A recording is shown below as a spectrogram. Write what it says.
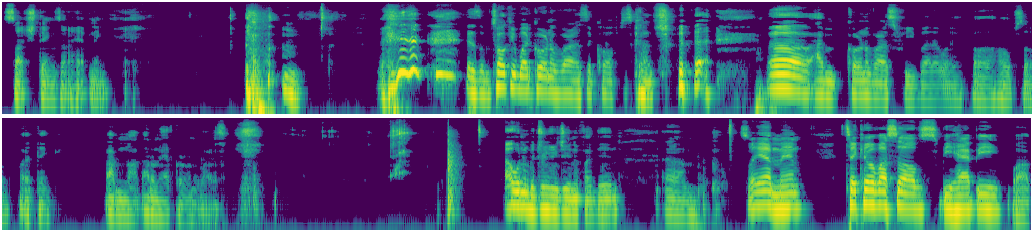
such things that are happening. As I'm talking about coronavirus, the cough just comes. uh, I'm coronavirus free, by the way. Oh, I hope so. I think I'm not. I don't have coronavirus. I wouldn't be drinking gin if I did. Um, so yeah, man, take care of ourselves. Be happy. Well,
